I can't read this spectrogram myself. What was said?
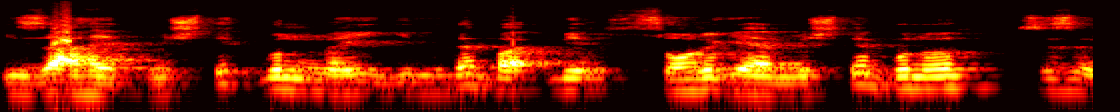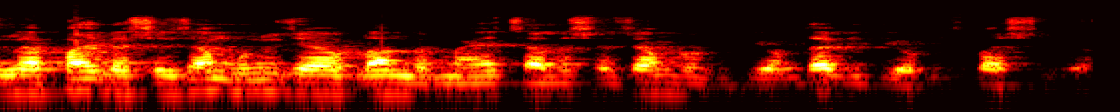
izah etmiştik. Bununla ilgili de bir soru gelmişti. Bunu sizinle paylaşacağım. Bunu cevaplandırmaya çalışacağım bu videomda. Videomuz başlıyor.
